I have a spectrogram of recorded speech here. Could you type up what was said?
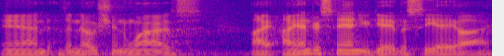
And the notion was I, I understand you gave the CAI,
